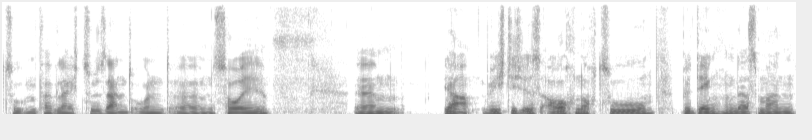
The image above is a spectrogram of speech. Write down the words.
zu, im Vergleich zu Sand und ähm, Soil. Ähm, ja, wichtig ist auch noch zu bedenken, dass man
